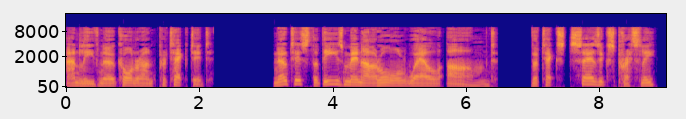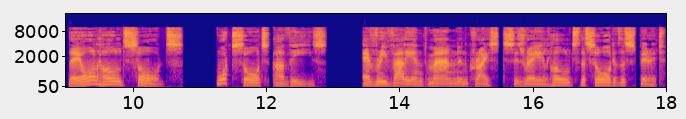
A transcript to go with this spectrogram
and leave no corner unprotected. Notice that these men are all well armed. The text says expressly, they all hold swords. What swords are these? Every valiant man in Christ's Israel holds the sword of the Spirit,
